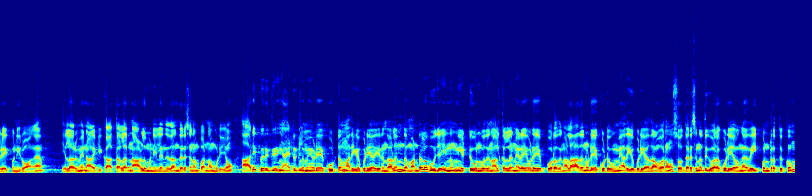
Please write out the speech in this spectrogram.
பிரேக் பண்ணிடுவாங்க எல்லாருமே நாளைக்கு காத்தால நாலு மணிலேருந்து தான் தரிசனம் பண்ண முடியும். ஆடிப்பெருக்கு ஞாயிற்றுக்கிழமையுடைய கூட்டம் அதிகப்படியாக இருந்தாலும் இந்த மண்டல பூஜை இன்னும் எட்டு ஒன்பது நாட்களில் நிறைவடைய போகிறதுனால அதனுடைய கூட்டமுமே அதிகப்படியாக தான் வரும். ஸோ தரிசனத்துக்கு வரக்கூடியவங்க வெயிட் பண்ணுறதுக்கும்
